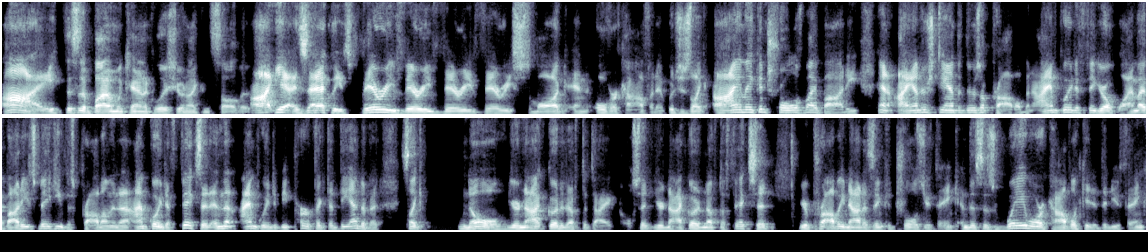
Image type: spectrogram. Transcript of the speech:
I, this is a biomechanical issue and I can solve it. Uh, yeah, exactly. It's very, very, very, very smug and overconfident, which is like, I'm in control of my body and I understand that there's a problem and I'm going to figure out why my body's making this problem and then I'm going to fix it and then I'm going to be perfect at the end of it. It's like, no, you're not good enough to diagnose it. You're not good enough to fix it. You're probably not as in control as you think. And this is way more complicated than you think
